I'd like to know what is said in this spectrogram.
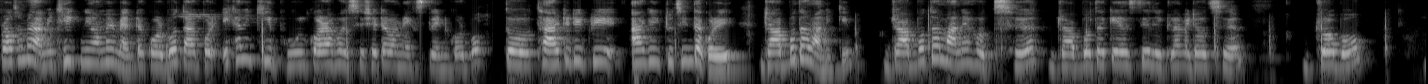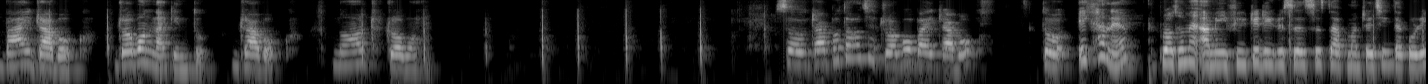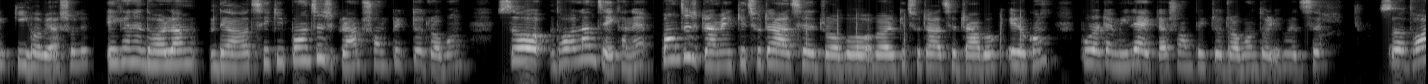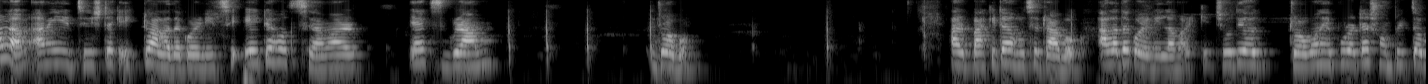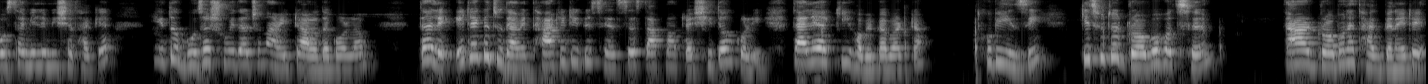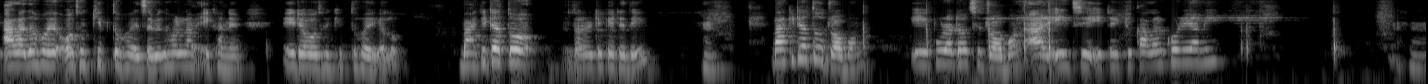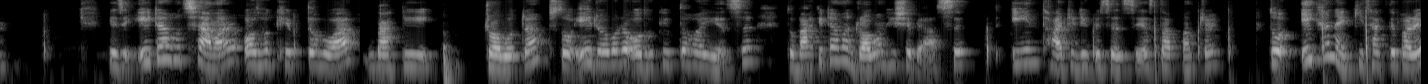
প্রথমে আমি ঠিক নিয়মে ম্যাটটা করব, তারপর এখানে কি ভুল করা হয়েছে সেটাও আমি এক্সপ্লেন করব। তো থার্টি ডিগ্রি আগে একটু চিন্তা করি, দ্রাব্যতা মানে কি? দ্রাব্যতা মানে হচ্ছে, দ্রাব্যতাকে এস দিয়ে লিখলাম, এটা হচ্ছে দ্রব বাই দ্রাবক। দ্রবণ না কিন্তু, দ্রাবক নট দ্রবণ। সো দ্রাব্যতা হচ্ছে দ্রব বাই দ্রাবক। তো এখানে প্রথমে আমি ফিফটি ডিগ্রি সেলসিয়াস তাপমাত্রায় চিন্তা করি, কি হবে আসলে? এখানে ধরলাম, দেওয়া আছে কি পঞ্চাশ গ্রাম সম্পৃক্ত দ্রবণ। সো ধরলাম যে এখানে পঞ্চাশ গ্রামে কিছুটা আছে দ্রব, আবার কিছুটা আছে দ্রাবক, এরকম পুরোটা মিলে একটা সম্পৃক্ত দ্রবণ তৈরি হয়েছে। সো ধরলাম, আমি জিনিসটাকে একটু আলাদা করে নিচ্ছি। এইটা হচ্ছে আমার এক্স গ্রাম দ্রব আর বাকিটা হচ্ছে দ্রাবক। আলাদা করে নিলাম আর কি। যদিও দ্রবণে পুরোটা সম্পৃক্ত অবস্থায় মিলেমিশে থাকে। কিন্তু বোঝার সুবিধার জন্য আমি একটু আলাদা করলাম। তাহলে এটাকে যদি আমি থার্টি ডিগ্রি সেলসিয়াস তাপমাত্রায় শীতল করি, তাহলে আর কি হবে ব্যাপারটা? খুবই ইজি কিছুটা দ্রব হচ্ছে, আর দ্রবণে থাকবে না। এটা আলাদা হয়ে অধক্ষিপ্ত হয়ে যাবে। ধরলাম এখানে এটা অধক্ষিপ্ত হয়ে গেল। বাকিটা তো, ধরো এটা কেটে দিই। হুম। বাকিটা তো দ্রবণ। এই পুরাটা হচ্ছে দ্রবণ। আর এই যে এটা একটু কালার করে আমি। এই যে এটা হচ্ছে আমার অধক্ষিপ্ত হওয়া বাকি দ্রবটা তো এই দ্রবটা অধক্ষিপ্ত হয়ে গিয়েছে। তো বাকিটা আমার দ্রবণ হিসেবে আছে ইন থার্টি ডিগ্রি সেলসিয়াস তাপমাত্রায়। তো এখানে কি থাকতে পারে?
